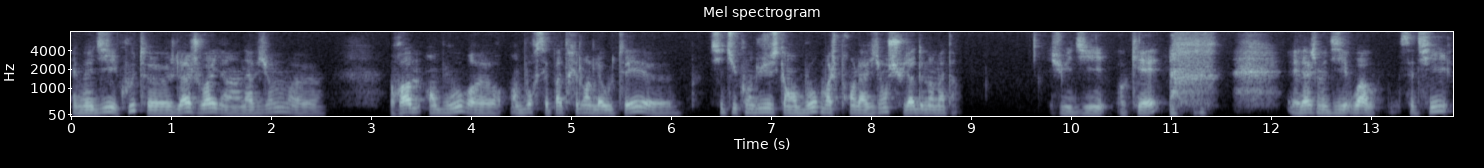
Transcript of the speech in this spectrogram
Elle me dit Écoute, là, je vois, il y a un avion Rome-Hambourg. Hambourg, c'est pas très loin de là où tu es. si tu conduis jusqu'à Hambourg, moi, je prends l'avion, je suis là demain matin. Je lui dis Ok. Et là, je me dis, waouh, cette fille,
